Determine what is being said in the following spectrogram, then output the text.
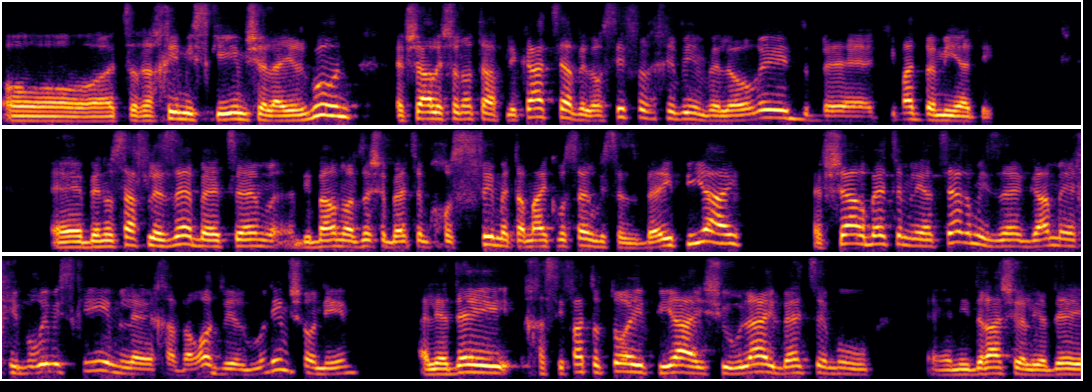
או צרכים עסקיים של הארגון, אפשר לשנות את האפליקציה ולהוסיף רכיבים ולהוריד כמעט במיידי. Uh, בנוסף לזה, בעצם, דיברנו על זה שבעצם חושפים את ה-Microservices ב-API, אפשר בעצם לייצר מזה גם uh, חיבורים עסקיים לחברות וארגונים שונים, על ידי חשיפת אותו API שאולי בעצם הוא uh, נדרש על ידי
